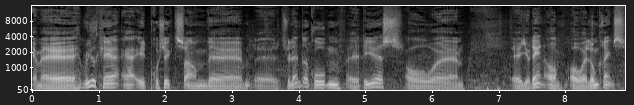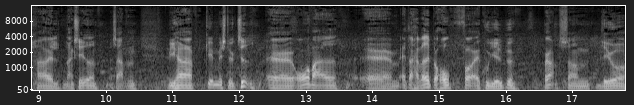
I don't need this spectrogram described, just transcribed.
Jamen, øh, Real Care er et projekt, som øh, øh, uh, uh, Tylandergruppen, DS og uh, Jordan og, og Lundgrens har lanceret sammen. Vi har gennem et stykke tid uh, overvejet, uh, at der har været et behov for at kunne hjælpe børn, som lever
